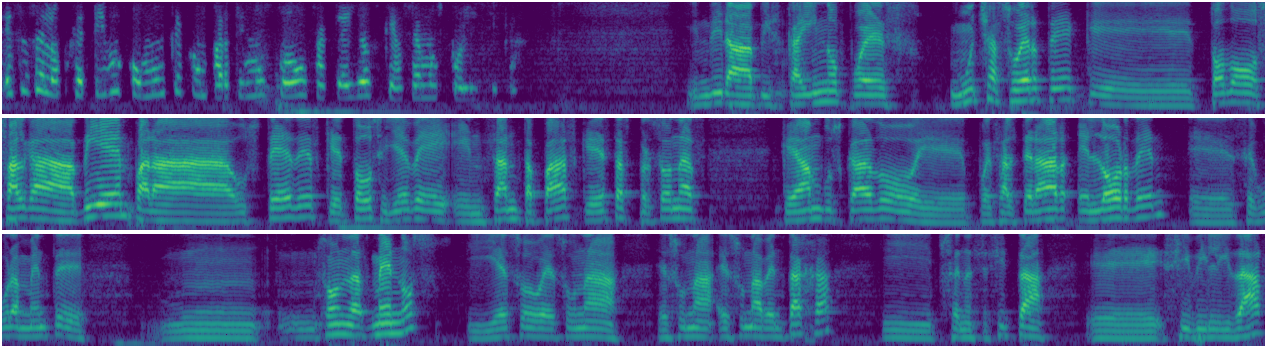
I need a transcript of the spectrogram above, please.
ese es el objetivo común que compartimos todos aquellos que hacemos política. Indira Vizcaíno, pues mucha suerte, que todo salga bien para ustedes, que todo se lleve en santa paz, que estas personas que han buscado eh, pues alterar el orden, eh, seguramente Mm, son las menos y eso es una es una es una ventaja y se necesita eh, civilidad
